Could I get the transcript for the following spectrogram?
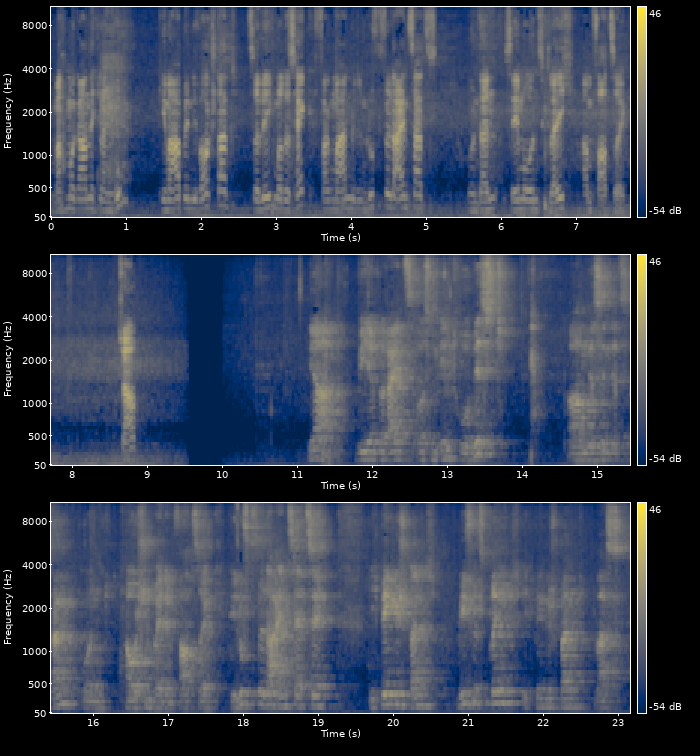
machen wir gar nicht lang rum, gehen wir ab in die Werkstatt, zerlegen wir das Heck, fangen wir an mit dem Luftfiltereinsatz und dann sehen wir uns gleich am Fahrzeug. Ciao! Ja, wie ihr bereits aus dem Intro wisst, ähm, wir sind jetzt dran und tauschen bei dem Fahrzeug die Luftfiltereinsätze. Ich bin gespannt, wie viel es bringt. Ich bin gespannt, was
